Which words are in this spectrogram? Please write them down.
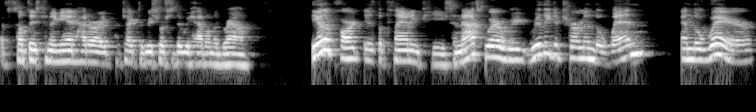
If something's coming in, how do I protect the resources that we have on the ground? The other part is the planning piece, and that's where we really determine the when and the where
